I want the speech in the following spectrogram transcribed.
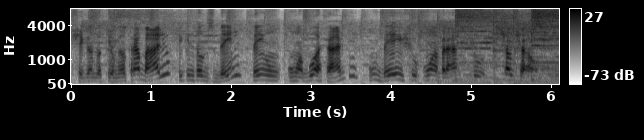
Chegando aqui ao meu trabalho, fiquem todos bem, tenham uma boa tarde, um beijo, um abraço, tchau, tchau.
